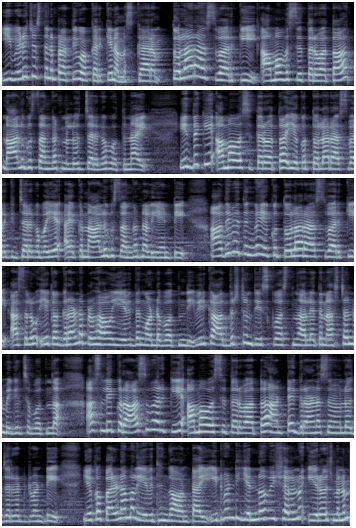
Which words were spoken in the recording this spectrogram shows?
ఈ వీడియో చూస్తున్న ప్రతి ఒక్కరికి నమస్కారం. తులారాశి వారికి అమావాస్య తర్వాత నాలుగు సంఘటనలు జరగబోతున్నాయి. ఇంతకీ అమావాస్య తర్వాత ఈ యొక్క తులారాశి వారికి జరగబోయే ఆ యొక్క నాలుగు సంఘటనలు ఏంటి? అదేవిధంగా ఈ యొక్క తులారాశి వారికి అసలు ఈ యొక్క గ్రహణ ప్రభావం ఏ విధంగా ఉండబోతుంది? వీరికి అదృష్టం తీసుకువస్తుందా లేదా నష్టాన్ని మిగిల్చబోతుందా? అసలు ఈ యొక్క రాశి వారికి అమావాస్య తర్వాత అంటే గ్రహణ సమయంలో జరిగేటటువంటి ఈ యొక్క పరిణామాలు ఏ విధంగా ఉంటాయి? ఇటువంటి ఎన్నో విషయాలను ఈ రోజు మనం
